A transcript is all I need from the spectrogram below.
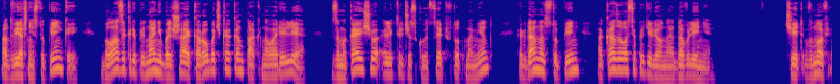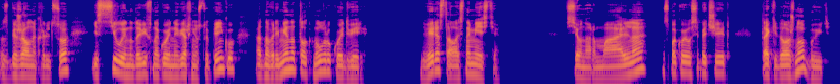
Под верхней ступенькой была закреплена небольшая коробочка контактного реле, замыкающего электрическую цепь в тот момент, когда на ступень оказывалось определенное давление. Чейт вновь взбежал на крыльцо и с силой надавив ногой на верхнюю ступеньку, одновременно толкнул рукой дверь. Дверь осталась на месте. «Все нормально», – успокоил себя Чейт. «Так и должно быть,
